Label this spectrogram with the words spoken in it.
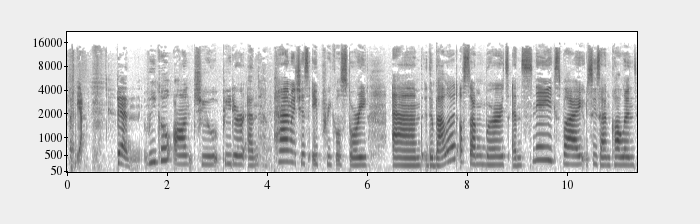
But yeah, then we go on to Peter and Pan, which is a prequel story and The Ballad of Songbirds and Snakes by Suzanne Collins,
